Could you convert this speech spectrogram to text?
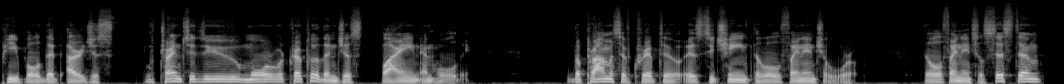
people that are just trying to do more with crypto than just buying and holding. The promise of crypto is to change the whole financial world, the whole financial system,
